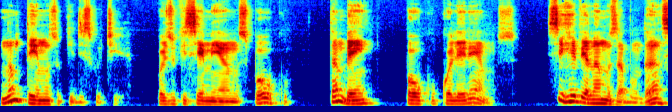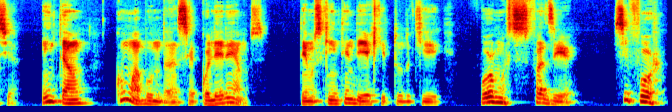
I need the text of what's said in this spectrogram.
Não temos o que discutir, pois o que semeamos pouco, também pouco colheremos. Se revelamos abundância, então com abundância colheremos. Temos que entender que tudo que formos fazer se for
